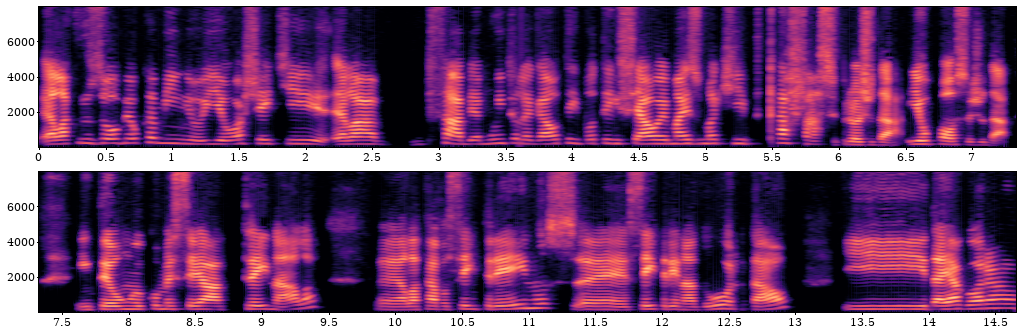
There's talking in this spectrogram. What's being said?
ela cruzou o meu caminho e eu achei que ela, sabe, é muito legal, tem potencial, é mais uma que tá fácil para eu ajudar e eu posso ajudar. Então eu comecei a treiná-la. É, ela estava sem treinos, é, sem treinador, tal. E daí agora,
